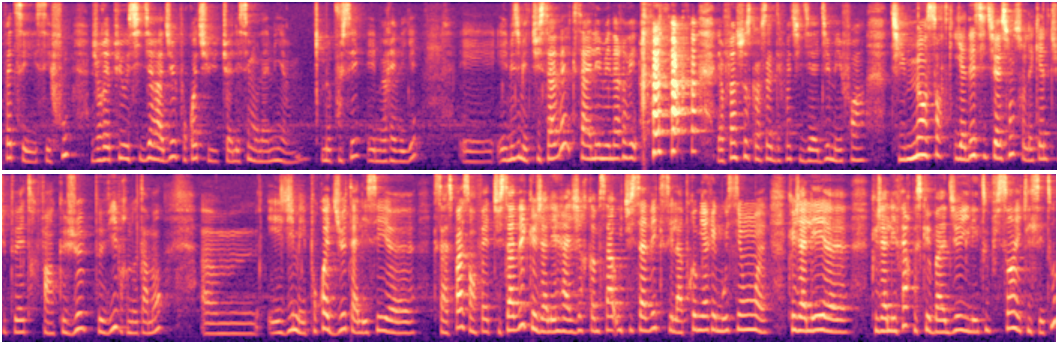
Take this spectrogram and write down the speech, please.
en fait, c'est fou. J'aurais pu aussi dire à Dieu pourquoi tu, tu as laissé mon ami euh, me pousser et me réveiller? Et, il me dit, mais tu savais que ça allait m'énerver. il y a plein de choses comme ça. Des fois, tu dis à Dieu, mais enfin, tu mets en sorte qu'il y a des situations sur lesquelles tu peux être, enfin, que je peux vivre notamment. Euh, et je dis, mais pourquoi Dieu t'a laissé euh, que ça se passe en fait? Tu savais que j'allais réagir comme ça ou tu savais que c'est la première émotion que j'allais j'allais faire parce que bah, Dieu, il est tout puissant et qu'il sait tout.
